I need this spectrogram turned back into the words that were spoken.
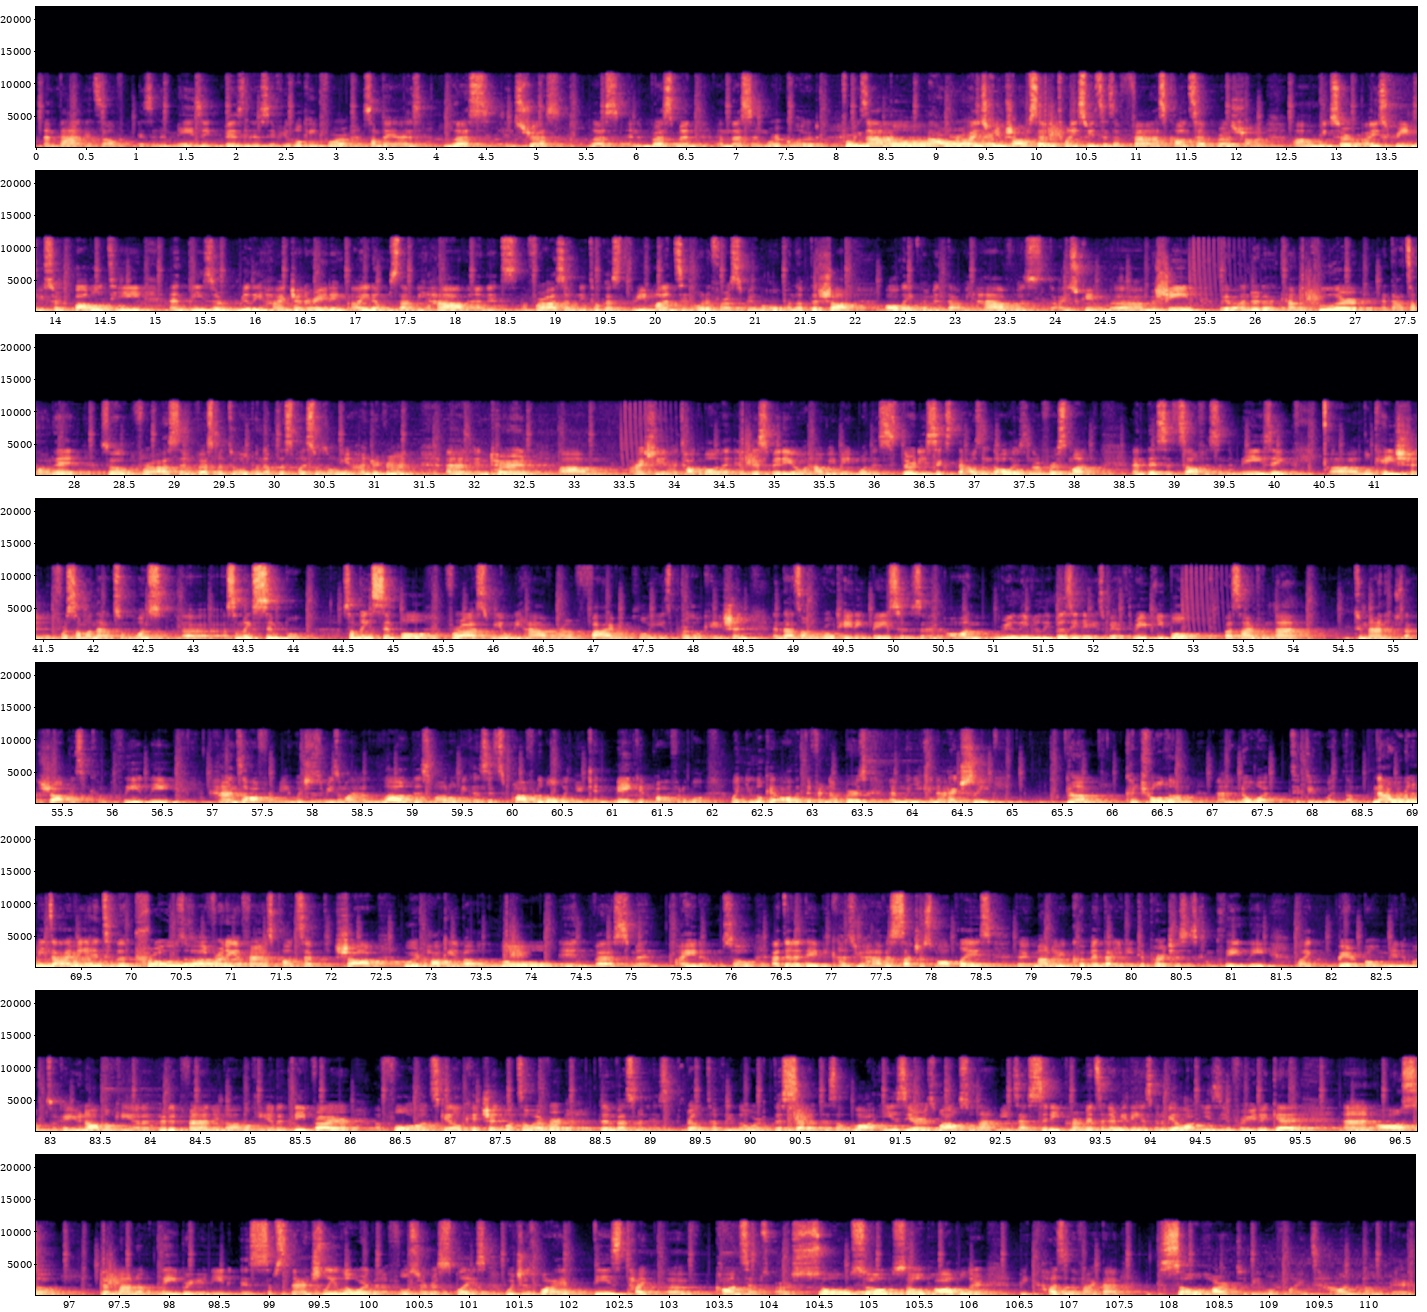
and that itself is an amazing business if you're looking for something that is less in stress, less in investment, and less in workload. For example, our ice cream shop, 720 Sweets, is a fast concept restaurant. Um, we serve ice cream, we serve bubble tea, and these are really high generating items that we have. And it's for us, it only took us three months in order for us to be able to open up the shop all the equipment that we have was the ice cream uh, machine, we have under the counter cooler, and that's about it. So for us, the investment to open up this place was only 100 grand. And in turn, um, actually I talk about it in this video, how we made more than $36,000 in our first month. And this itself is an amazing uh, location for someone that wants uh, something simple. Something simple for us, we only have around five employees per location and that's on a rotating basis. And on really, really busy days, we have three people. But aside from that, to manage that shop is completely hands off for me, which is the reason why I love this model because it's profitable when you can make it profitable, when you look at all the different numbers and when you can actually um, control them and know what to do with them. Now we're going to be diving into the pros of running a fast concept shop. We're talking about a low investment item. So at the end of the day, because you have a, such a small place, the amount of equipment that you need to purchase is completely like bare bone minimums. Okay, you're not looking at a hooded fan, you're not looking at a deep fryer, a full on scale kitchen whatsoever. The investment is relatively lower. The setup is a lot easier as well. So that means that city permits and everything is going to be a lot easier for you to get and also the amount of labor you need is substantially lower than a full service place, which is why these type of concepts are so, so, so popular because of the fact that it's so hard to be able to find talent out there.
